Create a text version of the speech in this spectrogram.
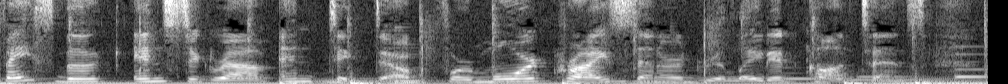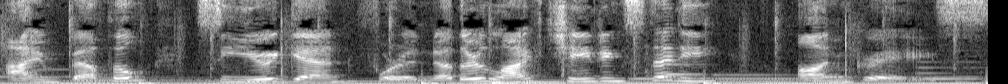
Facebook, Instagram, and TikTok for more Christ centered related contents. I'm Bethel. See you again for another life changing study on grace.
